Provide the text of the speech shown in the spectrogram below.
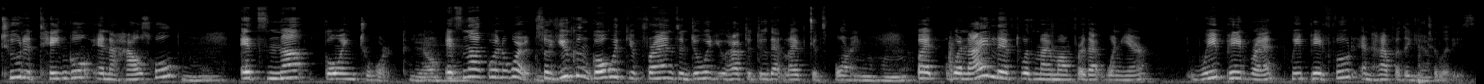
two to tango in a household, Ujú. it's not going to work. No. It's not going to work. So you can go with your friends and do what you have to do. That life gets boring. Ujú. But when I lived with my mom for that one year, we paid rent, we paid food, and half of the utilities.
